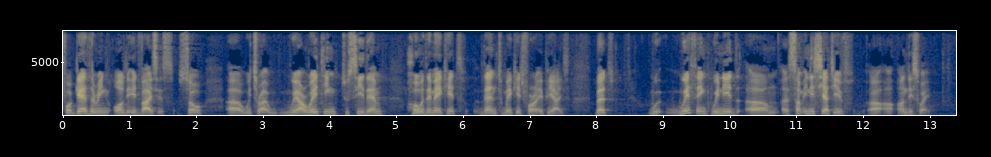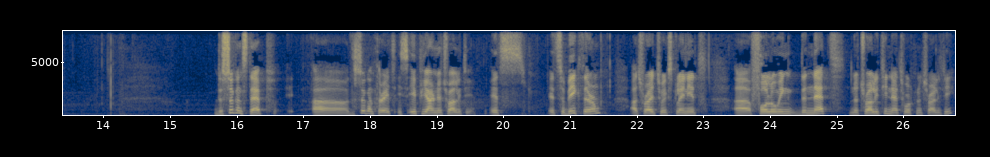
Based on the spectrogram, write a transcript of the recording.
for gathering all the advices. So uh, we, try, we are waiting to see them, how they make it, then to make it for APIs. But we, we think we need um, uh, some initiative uh, on this way. The second step, uh, the second threat is API neutrality. It's it's a big term. I tried to explain it uh, following the net neutrality, network neutrality.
